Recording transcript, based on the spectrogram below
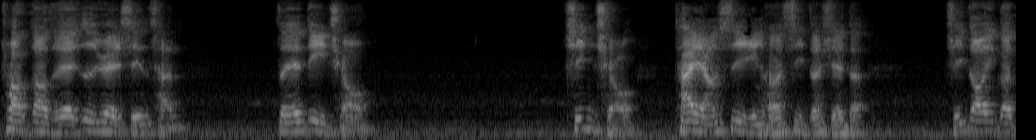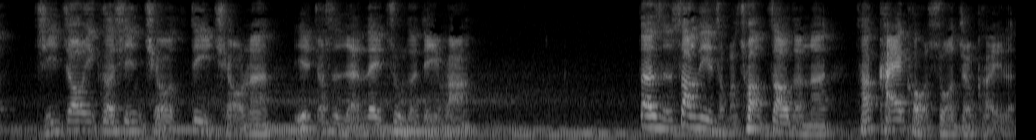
创造这些日月星辰，这些地球、星球、太阳系、银河系这些的，其中一个。其中一颗星球，地球呢，也就是人类住的地方。但是上帝怎么创造的呢？他开口说就可以了。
